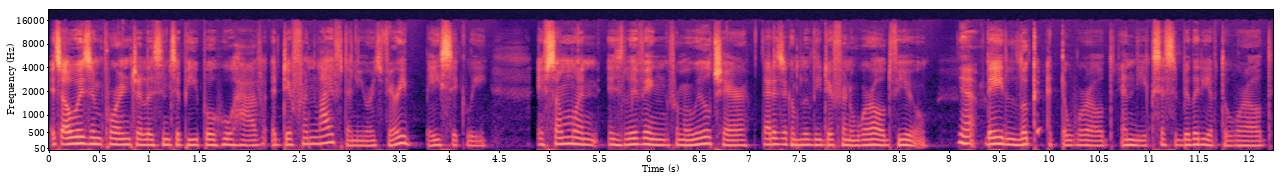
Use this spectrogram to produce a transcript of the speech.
It's always important to listen to people who have a different life than yours, very basically. If someone is living from a wheelchair, that is a completely different worldview. Yeah. They look at the world and the accessibility of the world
